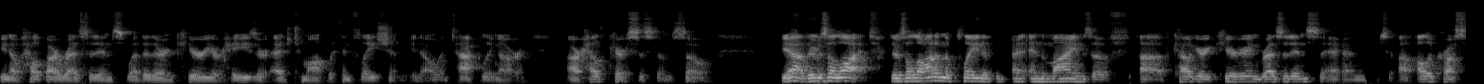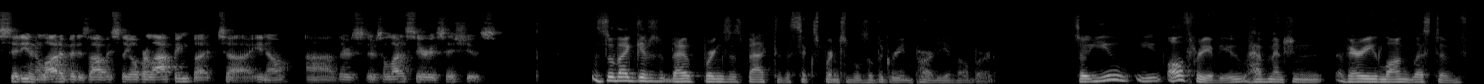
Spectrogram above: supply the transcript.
you know, help our residents, whether they're in Currie or Hayes or Edgemont with inflation, you know, and tackling our, our healthcare system. So yeah, there's a lot. There's a lot on the plate of the, and the minds of uh, Calgary Curian residents and uh, all across the city, and a lot of it is obviously overlapping. But uh, you know, uh, there's there's a lot of serious issues. So that gives that brings us back to the six principles of the Green Party of Alberta. So you you all three of you have mentioned a very long list of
